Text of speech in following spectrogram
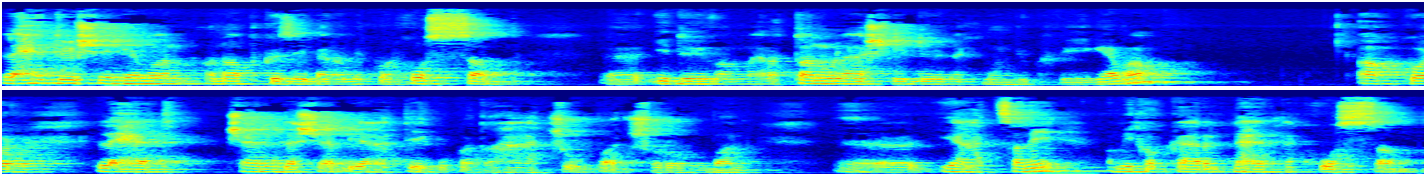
Lehetősége van a napközében, amikor hosszabb idő van, már a tanulási időnek mondjuk vége van, akkor lehet csendesebb játékokat a hátsó padsorokban játszani, amik akár lehetnek hosszabb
